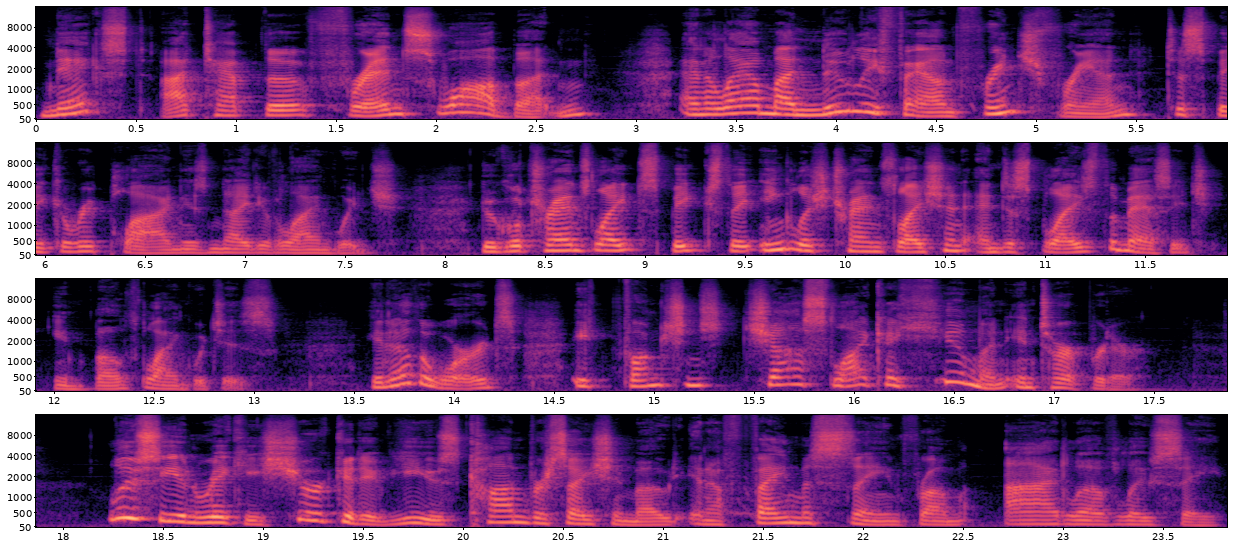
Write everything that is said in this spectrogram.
Next, I tap the Francois button and allow my newly found French friend to speak a reply in his native language. Google Translate speaks the English translation and displays the message in both languages. In other words, it functions just like a human interpreter. Lucy and Ricky sure could have used conversation mode in a famous scene from I Love Lucy.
